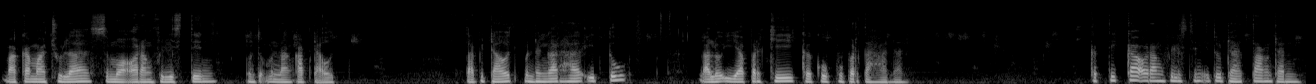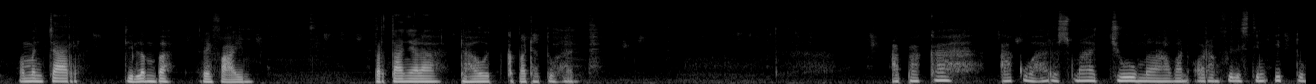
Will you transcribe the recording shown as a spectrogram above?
maka majulah semua orang Filistin untuk menangkap Daud. Tapi Daud mendengar hal itu, lalu ia pergi ke kubu pertahanan. Ketika orang Filistin itu datang dan memencar di lembah Refaim, bertanyalah Daud kepada Tuhan, "Apakah aku harus maju melawan orang Filistin itu?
